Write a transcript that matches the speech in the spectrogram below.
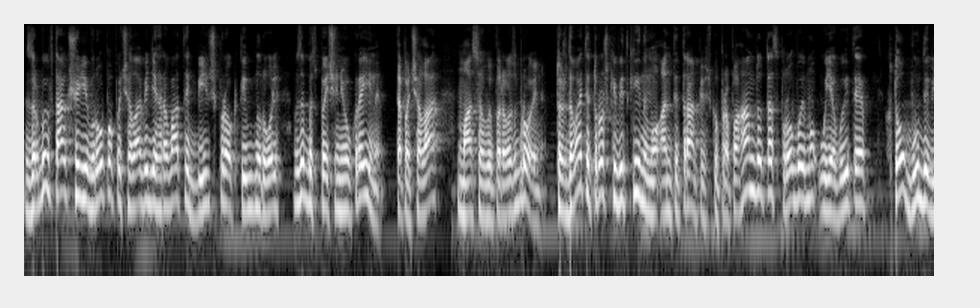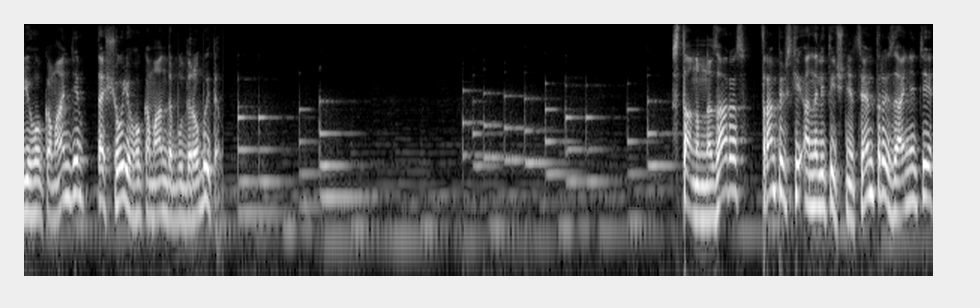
зробив так, що Європа почала відігравати більш проактивну роль в забезпеченні України та почала масове переозброєння. Тож давайте трошки відкинемо антитрампівську пропаганду та спробуємо уявити, хто буде в його команді та що його команда буде робити. Станом на зараз трампівські аналітичні центри зайняті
